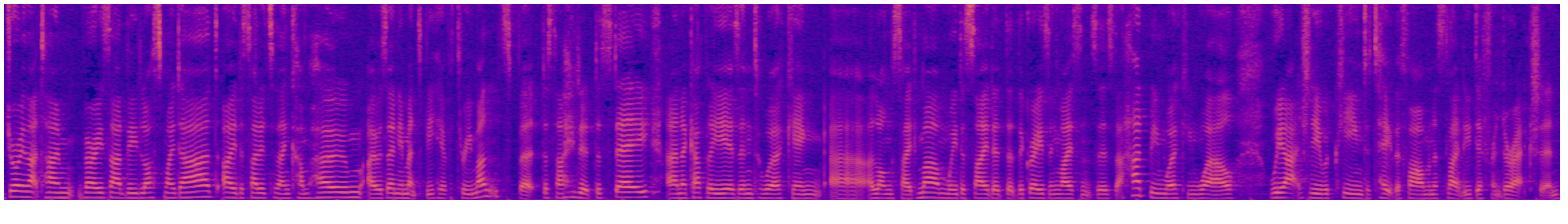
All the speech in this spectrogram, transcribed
during that time, very sadly lost my dad. I decided to then come home. I was only meant to be here for three months, but decided to stay. And a couple of years into working uh, alongside mum, we decided that the grazing licenses that had been working well, we actually were keen to take the farm in a slightly different direction.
